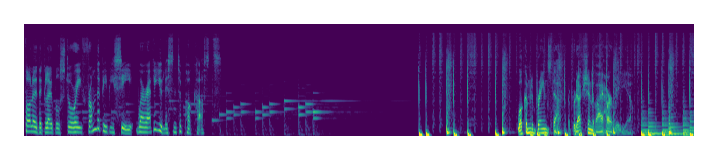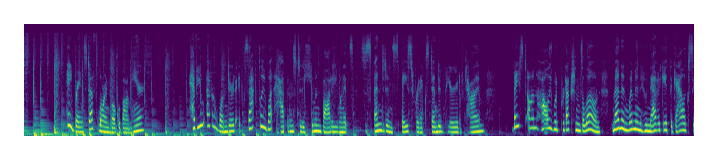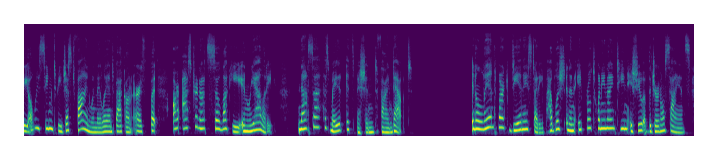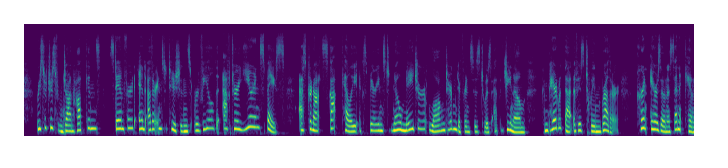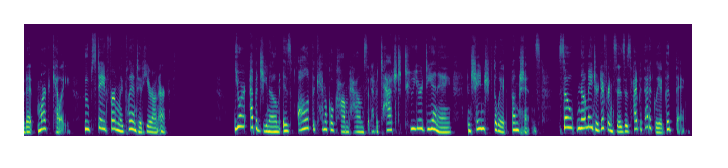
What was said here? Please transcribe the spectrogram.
Follow the global story from the BBC wherever you listen to podcasts. Welcome to Brainstuff, a production of iHeartRadio. Hey, Brainstuff, Lauren Vogelbaum here. Have you ever wondered exactly what happens to the human body when it's suspended in space for an extended period of time? Based on Hollywood productions alone, men and women who navigate the galaxy always seem to be just fine when they land back on Earth, but are astronauts so lucky in reality? NASA has made it its mission to find out. In a landmark DNA study published in an April 2019 issue of the journal Science, researchers from Johns Hopkins, Stanford, and other institutions revealed that after a year in space, astronaut Scott Kelly experienced no major long term differences to his epigenome compared with that of his twin brother, current Arizona Senate candidate Mark Kelly, who stayed firmly planted here on Earth. Your epigenome is all of the chemical compounds that have attached to your DNA and changed the way it functions, so no major differences is hypothetically a good thing.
